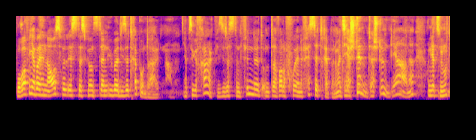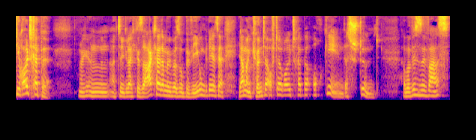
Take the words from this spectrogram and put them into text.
Worauf ich aber hinaus will, ist, dass wir uns dann über diese Treppe unterhalten haben. Ich habe sie gefragt, wie sie das denn findet und da war doch vorher eine feste Treppe. Und dann meinte sie, ja stimmt, das stimmt, ja. Ne? Und jetzt nur noch die Rolltreppe. Und dann hat sie gleich gesagt, halt, haben wir über so Bewegung geredet. Ja, man könnte auf der Rolltreppe auch gehen, das stimmt. Aber wissen Sie was?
